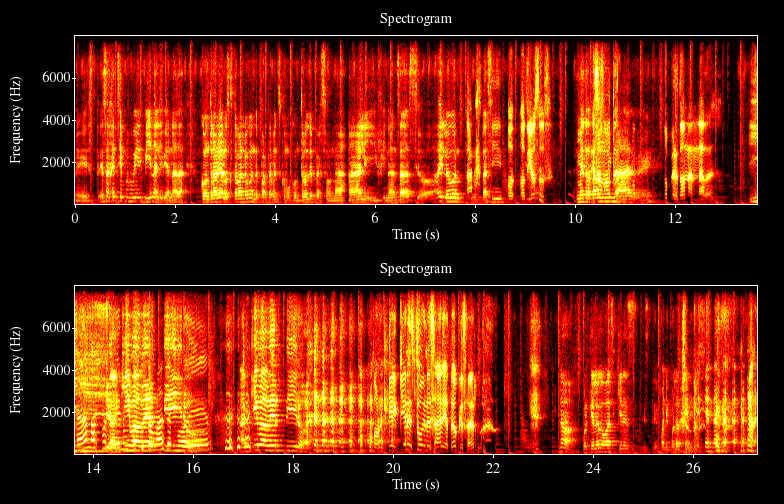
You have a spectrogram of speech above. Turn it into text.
este, esa gente siempre fue bien, bien alivianada. Contrario a los que estaban luego en departamentos como control de personal y finanzas, ay, luego Ah. así odiosos. me trataban no muy te- mal, güey. No perdonan nada. Y Nada más porque aquí un va a haber más de tiro. Aquí va a haber tiro. ¿Por qué? ¿Quién estuvo en esa área? Tengo que saberlo. No, porque luego vas y quieres este, manipular gente.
